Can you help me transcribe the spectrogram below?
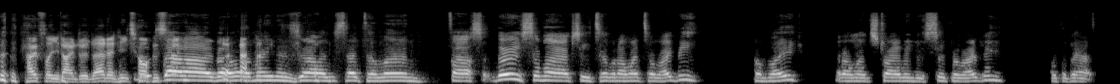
Hopefully, you don't do that anytime soon. No, no, but what I mean is, you know, I just had to learn fast. Very similar actually to when I went to rugby from league, and I went straight into Super Rugby with about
